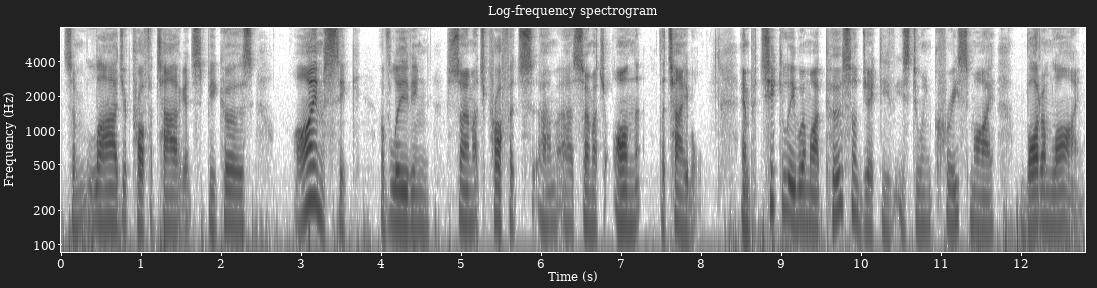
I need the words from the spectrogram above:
some larger profit targets because I'm sick of leaving so much profits um, uh, so much on the table. And particularly when my personal objective is to increase my bottom line.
